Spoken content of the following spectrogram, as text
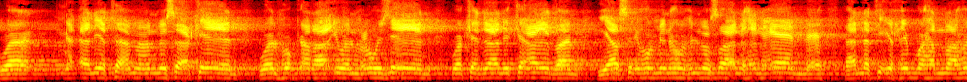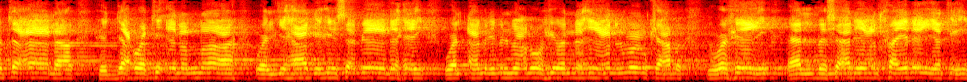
واليتامى والمساكين والفقراء والمعوزين وكذلك أيضا يصرف منه في المصالح العامة التي يحبها الله تعالى في الدعوة إلى الله والجهاد في سبيله والأمر بالمعروف والنهي عن المنكر وفي المشاريع الخيرية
